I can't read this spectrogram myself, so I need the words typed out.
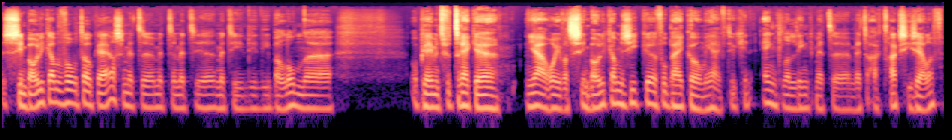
symbolica bijvoorbeeld ook, hè, als ze met, uh, met, met, uh, met die, die, die ballon op een gegeven moment vertrekken, ja, hoor je wat symbolica muziek voorbij komen. Ja, heeft natuurlijk geen enkele link met, met de attractie zelf,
